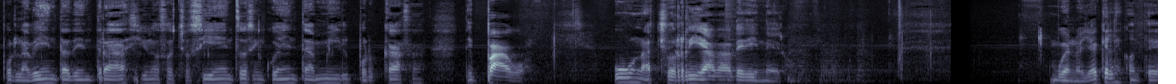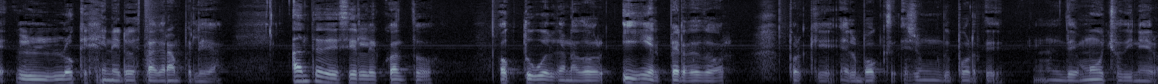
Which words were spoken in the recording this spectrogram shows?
por la venta de entradas y unos 850 mil por casa de pago. Una chorreada de dinero. Bueno, ya que les conté lo que generó esta gran pelea, antes de decirle cuánto obtuvo el ganador y el perdedor, porque el box es un deporte de mucho dinero,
